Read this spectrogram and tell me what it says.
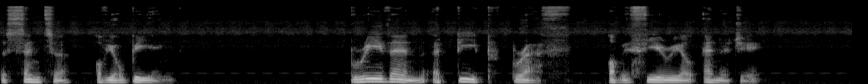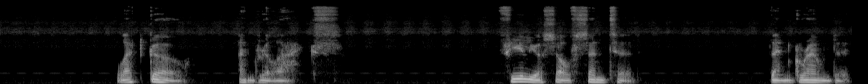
the center of your being. Breathe in a deep breath of ethereal energy. Let go and relax. Feel yourself centered, then grounded.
